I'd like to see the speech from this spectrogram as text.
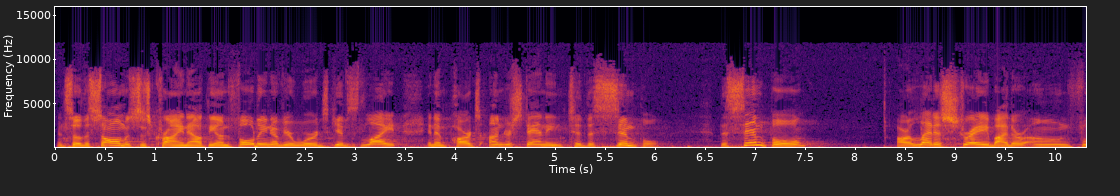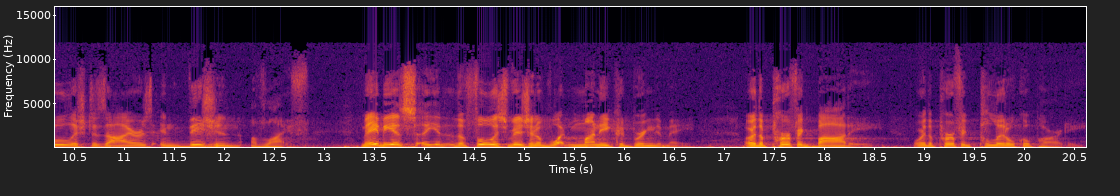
And so the psalmist is crying out, The unfolding of your words gives light and imparts understanding to the simple. The simple are led astray by their own foolish desires and vision of life. Maybe it's uh, the foolish vision of what money could bring to me, or the perfect body, or the perfect political party.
